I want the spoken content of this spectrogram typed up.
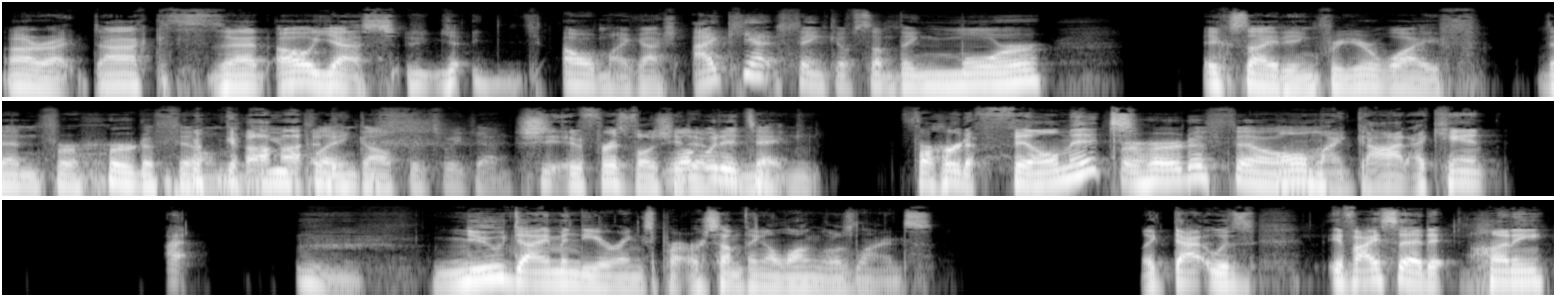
all right, Doc said, "Oh yes, oh my gosh, I can't think of something more exciting for your wife than for her to film you playing golf this weekend. She, first of all, she What would it take? For her to film it? For her to film, Oh my god, I can't. I, mm, new diamond earrings or something along those lines. Like that was if I said, "Honey,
